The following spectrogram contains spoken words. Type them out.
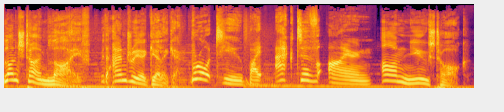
Lunchtime Live with Andrea Gilligan Brought to you by Active Iron. on Newstalk.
